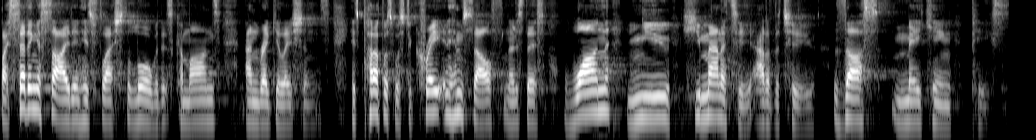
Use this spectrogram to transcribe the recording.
by setting aside in his flesh the law with its commands and regulations. His purpose was to create in himself, notice this, one new humanity out of the two, thus making peace.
